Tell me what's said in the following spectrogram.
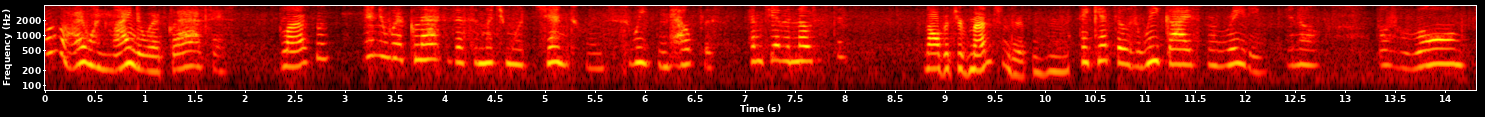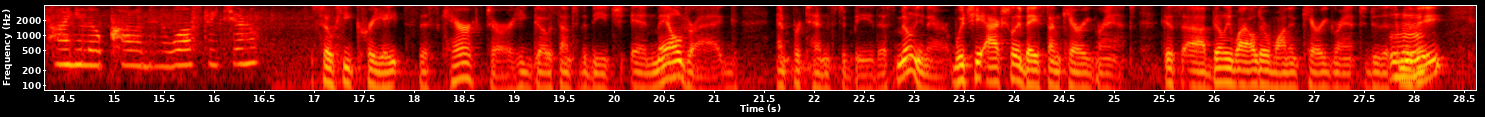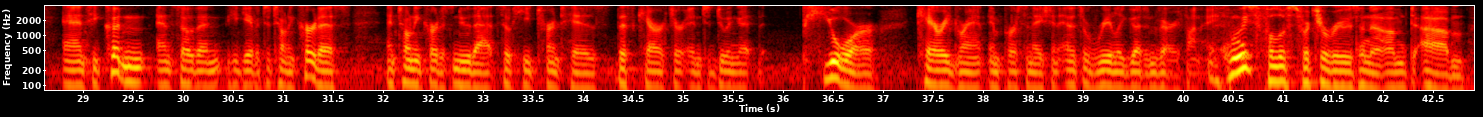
Oh, I wouldn't mind to wear glasses. Glasses? Men who wear glasses are so much more gentle and sweet and helpless. Haven't you ever noticed it? Now that you've mentioned it. hmm They get those weak eyes from reading. You know, those long, tiny little columns in the Wall Street Journal. So he creates this character. He goes down to the beach in male drag and pretends to be this millionaire, which he actually based on Cary Grant because uh, Billy Wilder wanted Cary Grant to do this movie, and he couldn't, and so then he gave it to Tony Curtis, and Tony Curtis knew that, so he turned his this character into doing a pure Cary Grant impersonation, and it's really good and very funny. This movie's full of switcheroos and um, um,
